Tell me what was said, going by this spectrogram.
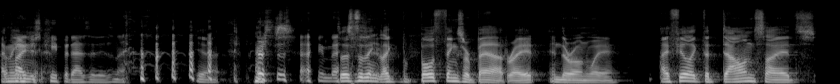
I, I, probably just keep it as it is now. yeah. Versus having that So that's the thing. Like both things are bad, right, in their own way. I feel like the downsides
